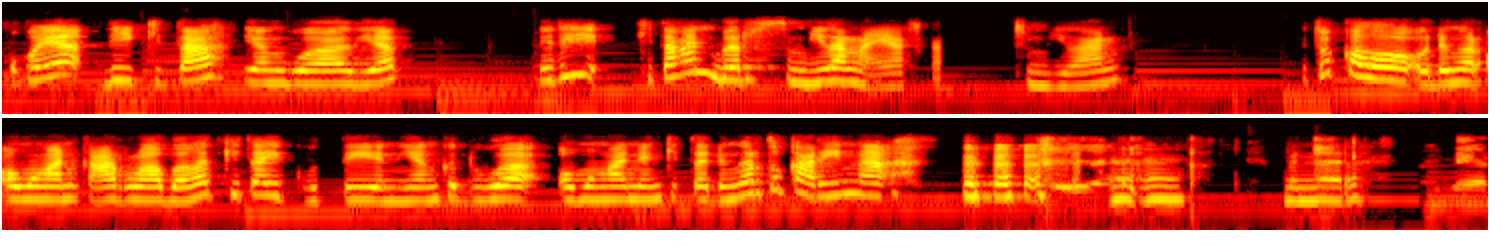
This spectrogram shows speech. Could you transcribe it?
pokoknya di kita yang gua lihat, jadi kita kan bersembilan lah ya sekarang sembilan. Itu kalau dengar omongan Carla banget kita ikutin. Yang kedua omongan yang kita dengar tuh Karina. Bener. Bener.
